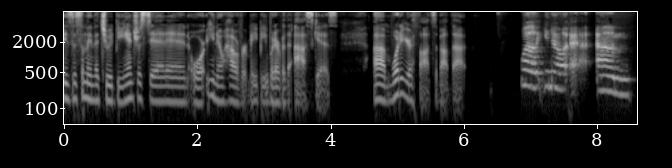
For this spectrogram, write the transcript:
is this something that you would be interested in or, you know, however it may be, whatever the ask is. Um, what are your thoughts about that? Well, you know, uh, um,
